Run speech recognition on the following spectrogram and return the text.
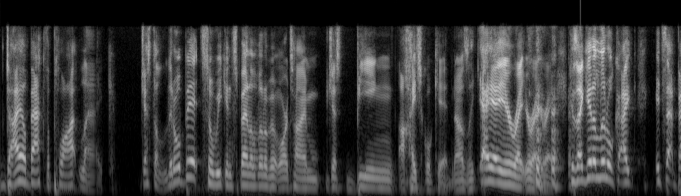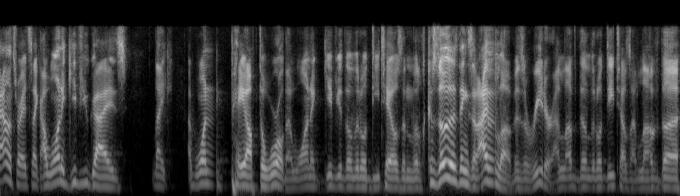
dial back the plot like just a little bit so we can spend a little bit more time just being a high school kid. And I was like, yeah, yeah, you're right, you're right, right. Because I get a little, I, it's that balance, right? It's like I want to give you guys like I want to pay off the world. I want to give you the little details and little because those are the things that I love as a reader. I love the little details. I love the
